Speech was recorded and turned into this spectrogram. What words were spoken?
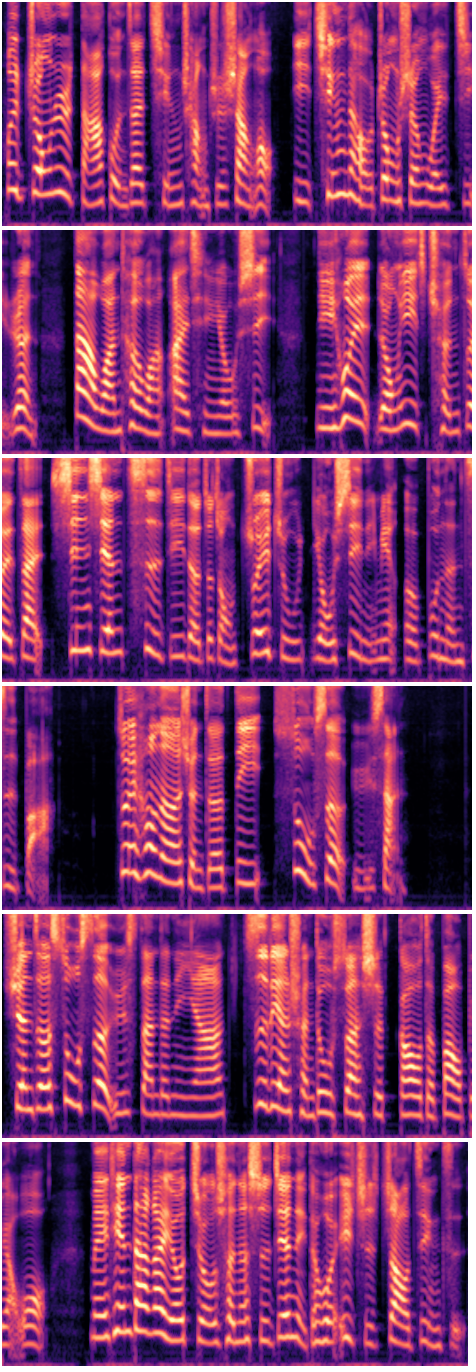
会终日打滚在情场之上哦，以倾倒众生为己任，大玩特玩爱情游戏。你会容易沉醉在新鲜刺激的这种追逐游戏里面而不能自拔。最后呢，选择 D 素色雨伞。选择素色雨伞的你呀，自恋程度算是高的爆表哦。每天大概有九成的时间，你都会一直照镜子。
